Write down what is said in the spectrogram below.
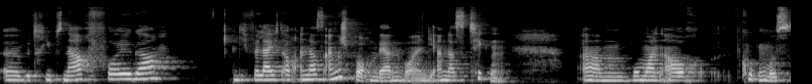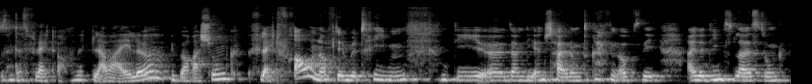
äh, Betriebsnachfolger, die vielleicht auch anders angesprochen werden wollen, die anders ticken? Ähm, wo man auch gucken muss, sind das vielleicht auch mittlerweile, Überraschung, vielleicht Frauen auf den Betrieben, die äh, dann die Entscheidung treffen, ob sie eine Dienstleistung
